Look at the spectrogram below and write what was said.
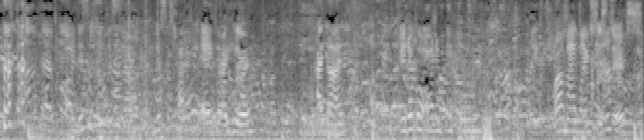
oh, this is Alyssa. This is chocolate egg right here. Hi guys. And there go all the people, all my line sisters.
